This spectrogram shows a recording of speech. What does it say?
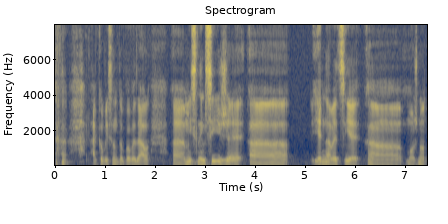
ako by som to povedal. Myslím si, že jedna vec je možno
